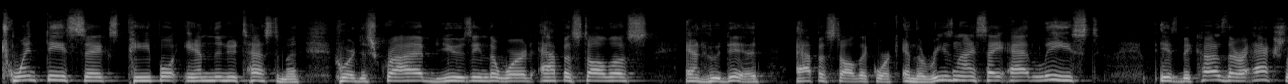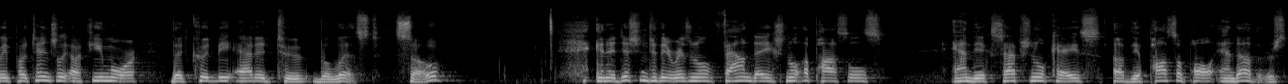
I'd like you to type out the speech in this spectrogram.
26 people in the New Testament who are described using the word apostolos and who did apostolic work. And the reason I say at least is because there are actually potentially a few more that could be added to the list. So, in addition to the original foundational apostles and the exceptional case of the Apostle Paul and others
